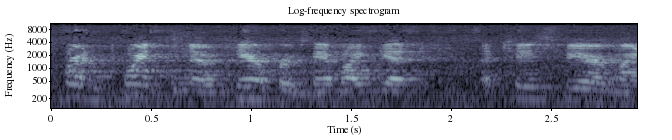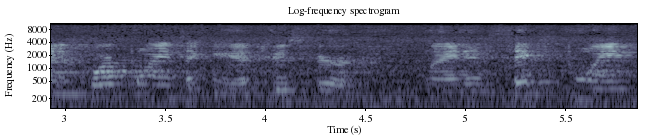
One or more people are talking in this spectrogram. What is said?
Important point to note here, for example, I can get a two-sphere minus four points. I can get a two-sphere minus six points.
